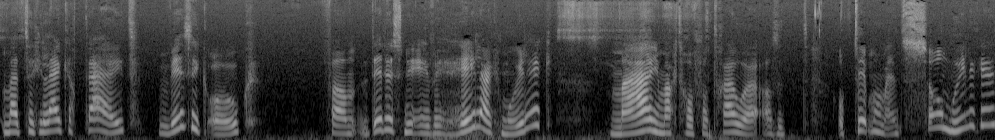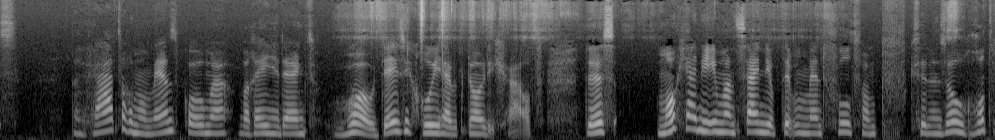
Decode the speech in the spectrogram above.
Maar tegelijkertijd wist ik ook van dit is nu even heel erg moeilijk. Maar je mag erop vertrouwen als het op dit moment zo moeilijk is. Dan gaat er een moment komen waarin je denkt: wow, deze groei heb ik nodig gehaald. Dus mocht jij niet iemand zijn die op dit moment voelt van ik zit in zo'n rotte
